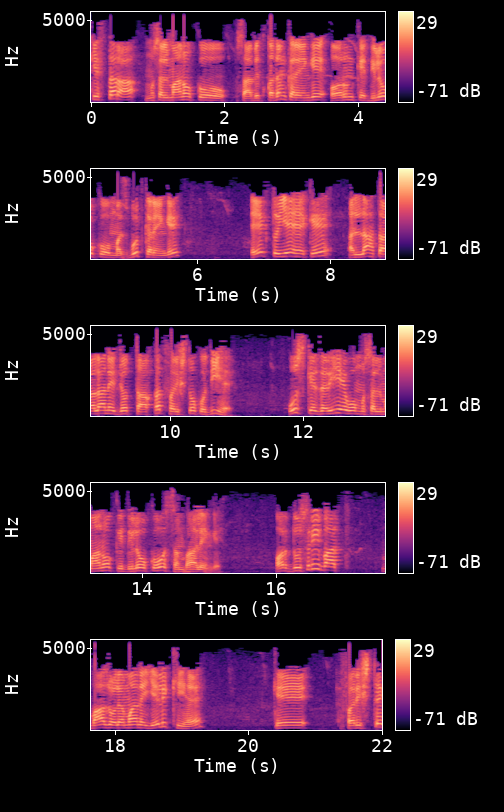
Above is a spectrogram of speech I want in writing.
کس طرح مسلمانوں کو ثابت قدم کریں گے اور ان کے دلوں کو مضبوط کریں گے۔ ایک تو یہ ہے کہ اللہ تعالی نے جو طاقت فرشتوں کو دی ہے، اس کے ذریعے وہ مسلمانوں کے دلوں کو سنبھالیں گے۔ اور دوسری بات بعض علماء نے یہ لکھی ہے کہ فرشتے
